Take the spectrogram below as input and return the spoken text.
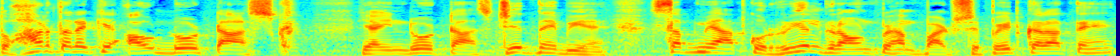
तो हर तरह के आउटडोर टास्क या इंडोर टास्क जितने भी हैं, सब में आपको रियल ग्राउंड पर हम पार्टिसिपेट कराते हैं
